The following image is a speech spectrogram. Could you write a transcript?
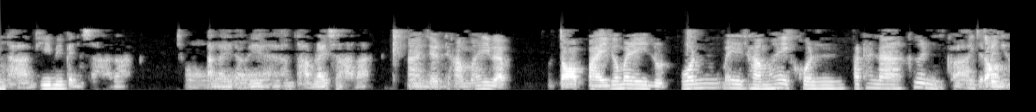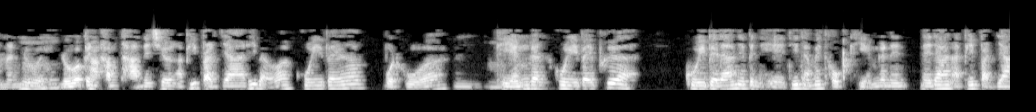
ำถามที่ไม่เป็นสาระอะไรเหล่านี้ฮะคำถามไร้สาระอาจจะทำให้แบบต่อไปก็ไม่ได้หลุดพ้นไม่ได้ทำให้คนพัฒนาขึ้นก็อาจจะเป็นอย่างนั้นด้วย หรือว่าเป็นคำถามในเชิงอภิปรัชญาที่แบบว่าคุยไปแล้วปวดหัวเถียงกันคุยไปเพื่อ คุยไปแล้วเนี่ยเป็นเหตุที่ทำให้ถกเถียงกันในในด้านอภิปรัชญา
